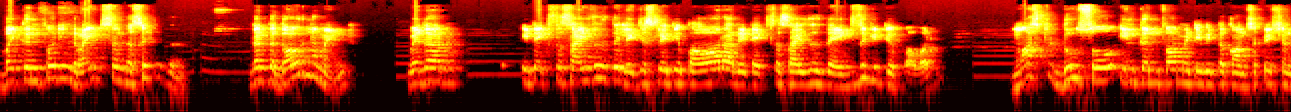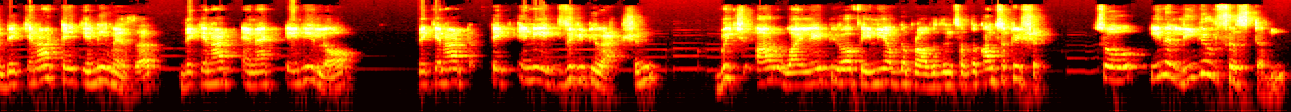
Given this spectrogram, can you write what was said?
by conferring rights on the citizen. That the government, whether it exercises the legislative power or it exercises the executive power, must do so in conformity with the constitution. They cannot take any measure, they cannot enact any law, they cannot take any executive action which are violative of any of the provisions of the constitution. So, in a legal system,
